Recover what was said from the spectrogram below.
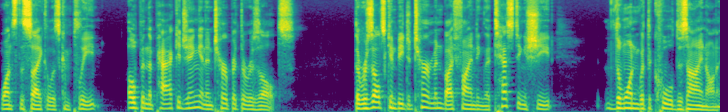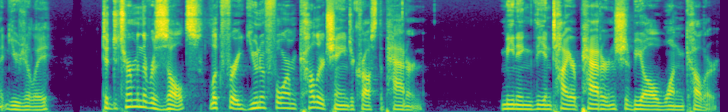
once the cycle is complete, open the packaging and interpret the results. The results can be determined by finding the testing sheet, the one with the cool design on it, usually. To determine the results, look for a uniform color change across the pattern, meaning the entire pattern should be all one color.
